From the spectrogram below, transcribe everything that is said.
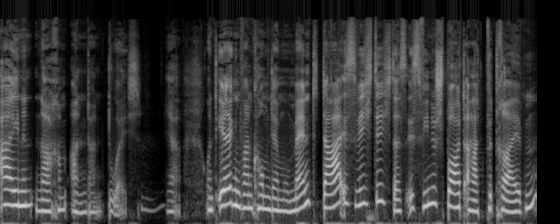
einen nach dem anderen durch. Mhm. Ja, und irgendwann kommt der Moment, da ist wichtig, das ist wie eine Sportart betreiben.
